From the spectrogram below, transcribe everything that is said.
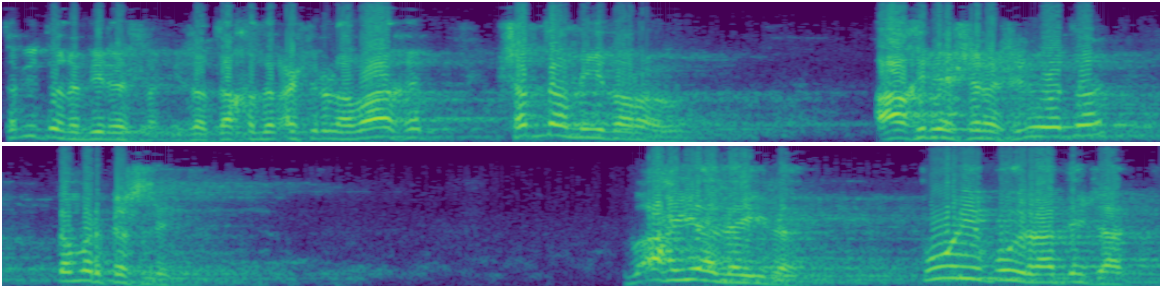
تبھی تو نبی رسلم اشر الواخر شبد امید رہا۔ ہو آخری اشرا شروع ہوتا۔ کمر کس لے۔ واہیا لیلا پوری پوری راتیں جاگتے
